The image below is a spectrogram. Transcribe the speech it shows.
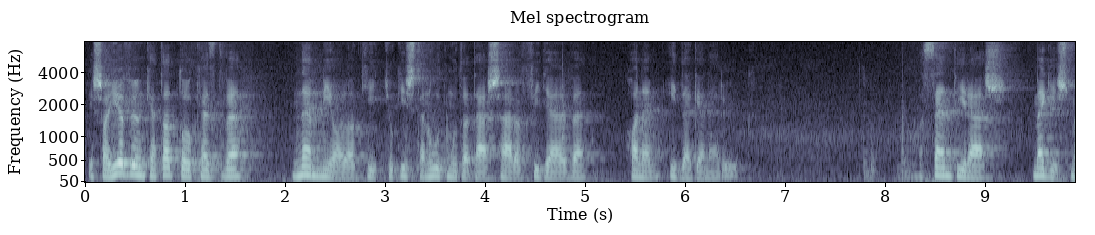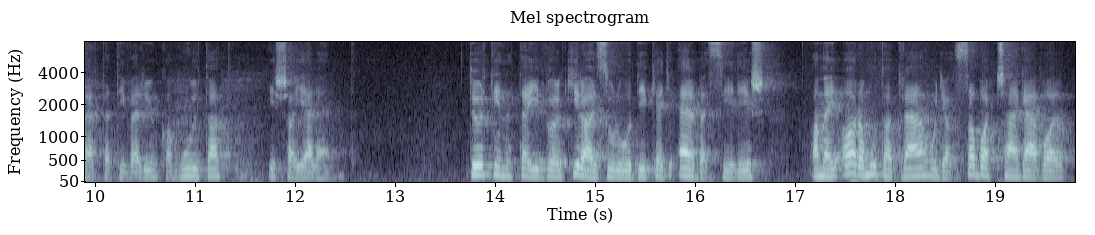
és a jövőnket attól kezdve nem mi alakítjuk Isten útmutatására figyelve, hanem idegen erők. A Szentírás megismerteti velünk a múltat és a jelent. Történeteiből kirajzolódik egy elbeszélés, amely arra mutat rá, hogy a szabadságával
